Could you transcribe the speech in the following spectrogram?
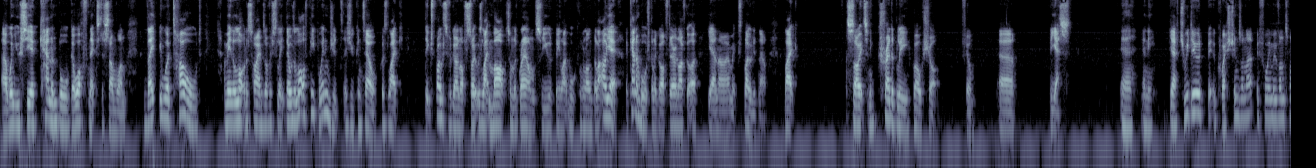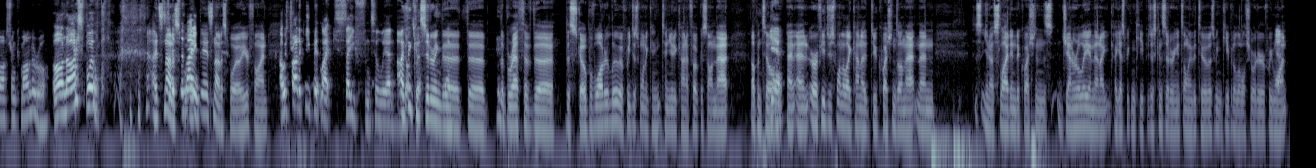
Uh, when you see a cannonball go off next to someone, they were told. I mean, a lot of the times, obviously, there was a lot of people injured, as you can tell, because like the explosives were going off, so it was like marked on the ground. So you would be like walking along, be like, "Oh yeah, a cannonball's going to go off there," and I've got a yeah, no, I'm exploded now. Like, so it's an incredibly well shot film. Uh, but yes, yeah, any yeah, should we do a bit of questions on that before we move on to Master and Commander? Or oh no, I spoiled. it's not a spoil. It's not a spoil. You're fine. I was trying to keep it like safe until the end. I think considering it. the um, the the breadth of the the scope of Waterloo, if we just want to continue to kind of focus on that up until yeah. and, and or if you just want to like kind of do questions on that and then you know slide into questions generally and then I, I guess we can keep it just considering it's only the two of us we can keep it a little shorter if we yeah. want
